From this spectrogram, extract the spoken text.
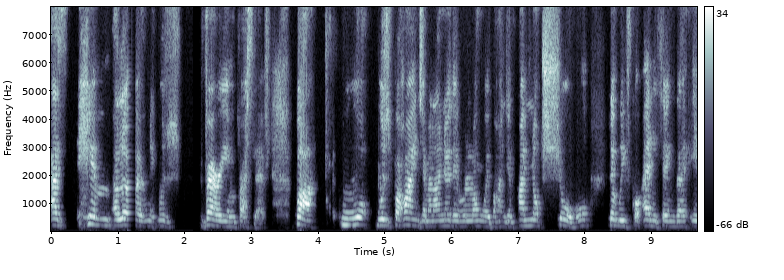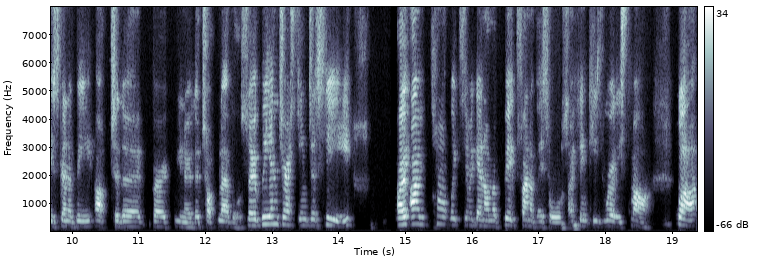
as him alone it was very impressive. But what was behind him and i know they were a long way behind him i'm not sure that we've got anything that is going to be up to the very you know the top level. So it'd be interesting to see. I, I can't wait to see him again. I'm a big fan of this horse. I mm-hmm. think he's really smart. But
